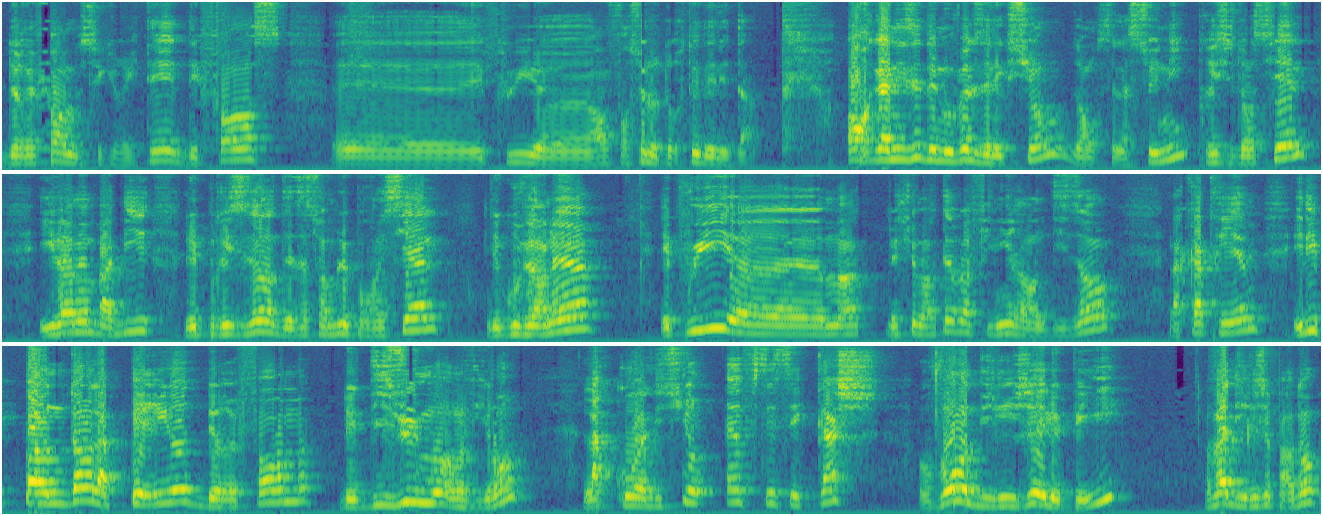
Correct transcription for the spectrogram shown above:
de réforme de sécurité, défense, et puis euh, renforcer l'autorité de l'État. Organiser de nouvelles élections, donc c'est la CENI présidentielle, il va même pas dire les présidents des assemblées provinciales, les gouverneurs, et puis euh, M. Martin va finir en disant, la quatrième, il dit pendant la période de réforme de 18 mois environ, la coalition FCC Cash vont diriger le pays, va diriger, pardon,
